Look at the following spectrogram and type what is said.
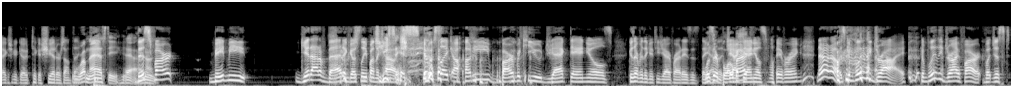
actually could go take a shit or something. Ooh, I'm nasty. Yeah. This fart made me get out of bed and go sleep on the Jesus. couch. it was like a honey barbecue Jack Daniels. Because everything at TGI Fridays is they Was have there the blowback? Jack Daniels flavoring. No, no, it's completely dry, completely dry fart, but just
